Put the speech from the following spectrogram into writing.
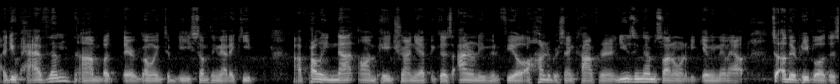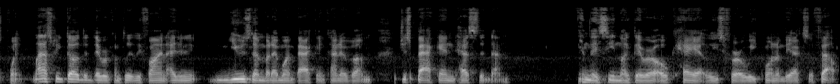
I do have them, um, but they're going to be something that I keep uh, probably not on Patreon yet because I don't even feel 100% confident in using them. So I don't want to be giving them out to other people at this point. Last week, though, that they were completely fine. I didn't use them, but I went back and kind of um, just back end tested them and they seemed like they were okay at least for a week one of the XFL.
